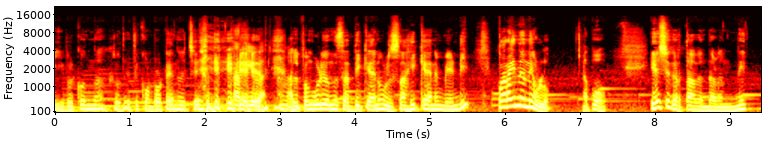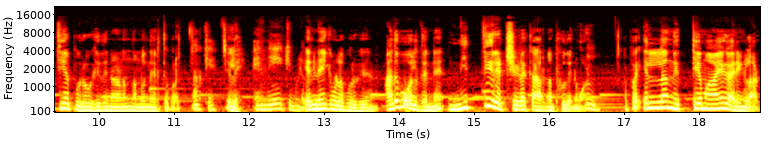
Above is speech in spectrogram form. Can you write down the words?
ഇവർക്കൊന്ന് ഹൃദയത്തിൽ കൊണ്ടോട്ടെ എന്ന് വെച്ച് അല്പം കൂടി ഒന്ന് ശ്രദ്ധിക്കാനും ഉത്സാഹിക്കാനും വേണ്ടി പറയുന്നതേ ഉള്ളൂ. അപ്പോൾ യേശു കർത്താവ് എന്താണ്? നിത്യ പുരോഹിതനാണെന്ന് നമ്മൾ നേരത്തെ പറഞ്ഞു. അല്ലേ എന്നേക്കുമുള്ള എന്നേക്കുമുള്ള പുരോഹിതൻ. അതുപോലെ തന്നെ നിത്യരക്ഷയുടെ കാരണഭൂതനുമാണ്. അപ്പൊ എല്ലാം നിത്യമായ കാര്യങ്ങളാണ്.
